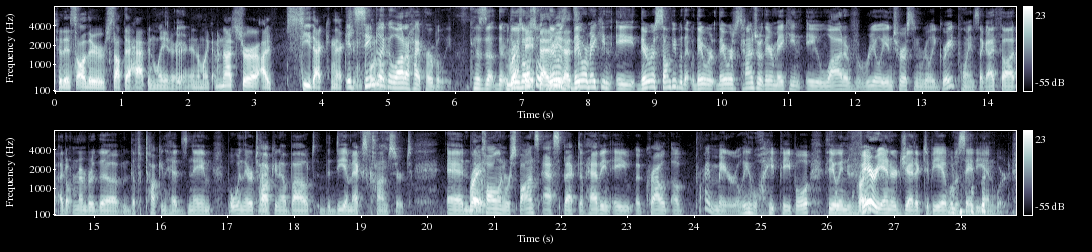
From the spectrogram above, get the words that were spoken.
to this other stuff that happened later. And I'm like, I'm not sure I see that connection. It seemed totally. like a lot of hyperbole because uh, there, there was Right. also there was they were making a there were some people that they were there was times where they were making a lot of really interesting, really great points. Like I thought I don't remember the the Talking Heads name, but when they were talking about the DMX concert and Right. the call and response aspect of having a, a crowd of primarily white people feeling very energetic to be able to say the N word.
